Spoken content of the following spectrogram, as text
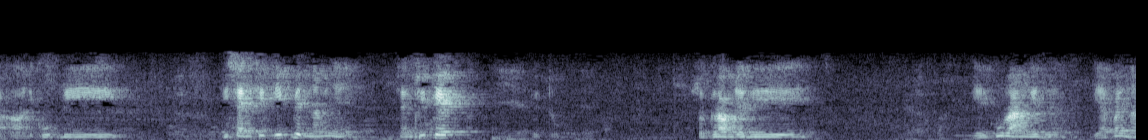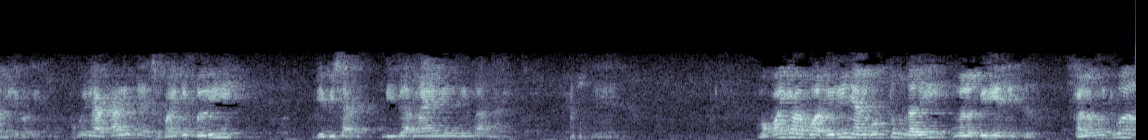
Nah, di, di disensitifin namanya, sensitif. Itu. Segram jadi jadi kurang gitu. Diapain namanya kalau itu? Pokoknya diakali deh supaya dia beli dia bisa bisa mainin timbangan. Ya. Pokoknya kalau buat diri nyari untung dari ngelebihin itu. Kalau mau jual,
